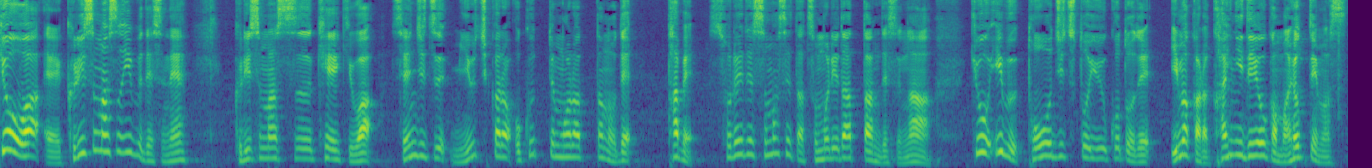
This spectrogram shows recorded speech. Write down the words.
今日は、えークリスマスイブですね。クリスマスケーキは先日身内から送ってもらったので食べそれで済ませたつもりだったんですが今日イブ当日ということで今から買いに出ようか迷っています、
